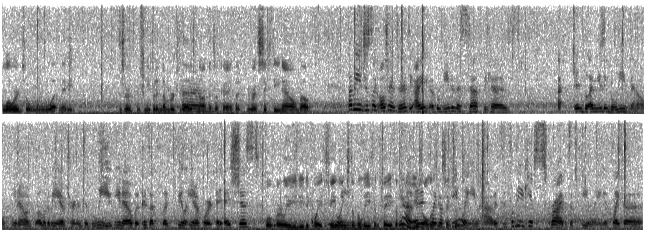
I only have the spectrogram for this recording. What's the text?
Lowered to what, maybe? Is there, can you put a number to that? if not, that's Um, okay. But we're at 60 now, about I mean, just like all transparency, I, I believe in this stuff because I, in, I'm using believe now. You know, uh, look at me, I've turned into believe. You know, but because that's like feeling. You know, for it, it's just Well, earlier you did equate feelings to belief and faith. I think yeah, you used it's all those like a feeling you have. It's it's something you can't describe. It's a feeling. It's like a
